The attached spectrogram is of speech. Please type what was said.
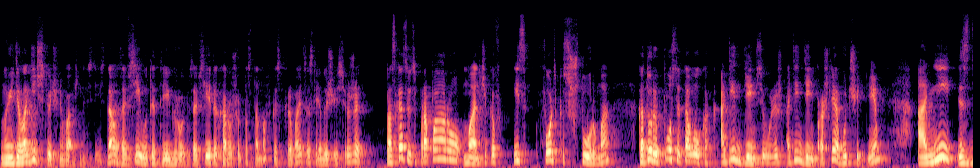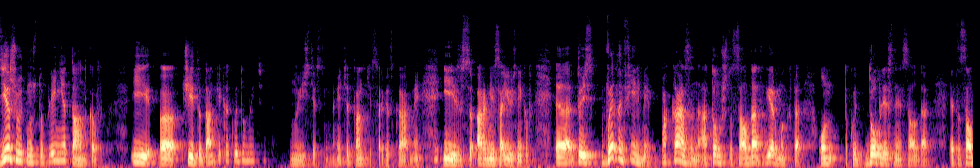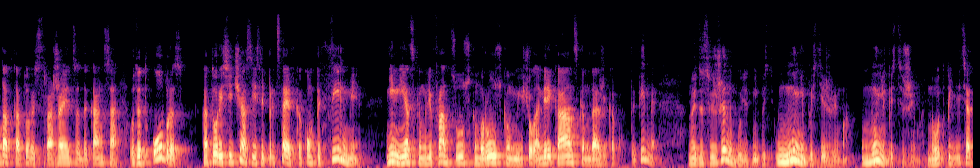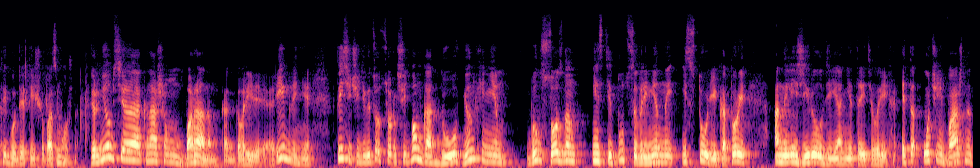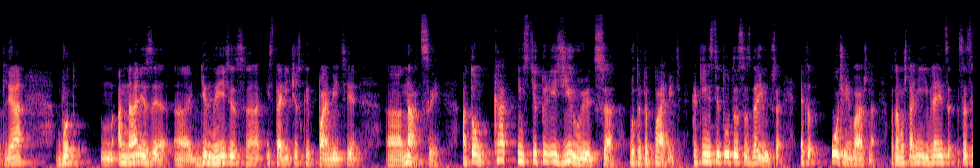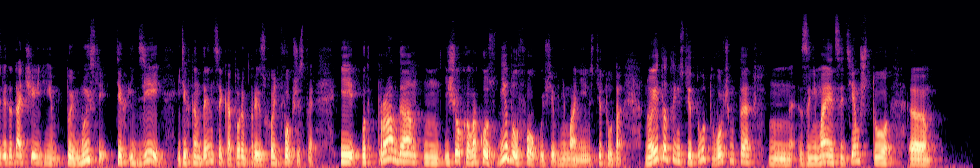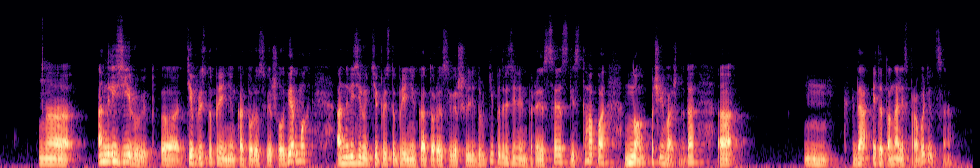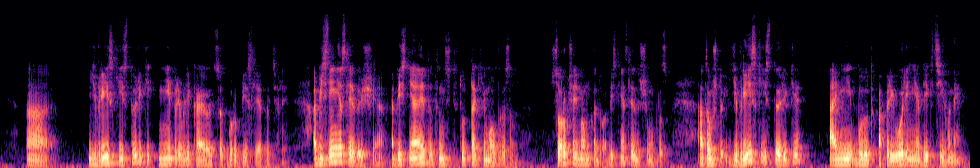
Но идеологически очень важно здесь, да, за всей вот этой игрой, за всей этой хорошей постановкой скрывается следующий сюжет. Рассказывается про пару мальчиков из фольксштурма, которые после того, как один день всего лишь, один день прошли обучение, они сдерживают наступление танков. И э, чьи-то танки, как вы думаете? Ну, естественно, эти танки советской армии и с армии союзников. Э, то есть в этом фильме показано о том, что солдат вермахта, он такой доблестный солдат. Это солдат, который сражается до конца. Вот этот образ, который сейчас, если представить в каком-то фильме, немецком или французском, русском, еще американском даже каком-то фильме, но это совершенно будет непости... уму непостижимо. Уму непостижимо. Но вот 50-е годы это еще возможно. Вернемся к нашим баранам, как говорили римляне. В 1947 году в Мюнхене был создан Институт современной истории, который анализировал деяния Третьего рейха. Это очень важно для вот, анализа э, генезиса исторической памяти э, нации о том, как институализируется вот эта память, какие институты создаются. Это очень важно, потому что они являются сосредоточением той мысли, тех идей и тех тенденций, которые происходят в обществе. И вот правда, еще Холокост не был в фокусе внимания института, но этот институт, в общем-то, занимается тем, что э, э, анализирует э, те преступления, которые совершил Вермахт, анализирует те преступления, которые совершили другие подразделения, например, СС, Гестапо. Но, очень важно, да, э, когда этот анализ проводится, э, еврейские историки не привлекаются к группе исследователей. Объяснение следующее. Объясняет этот институт таким образом. В 1947 году объясняет следующим образом. О том, что еврейские историки, они будут априори необъективны.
